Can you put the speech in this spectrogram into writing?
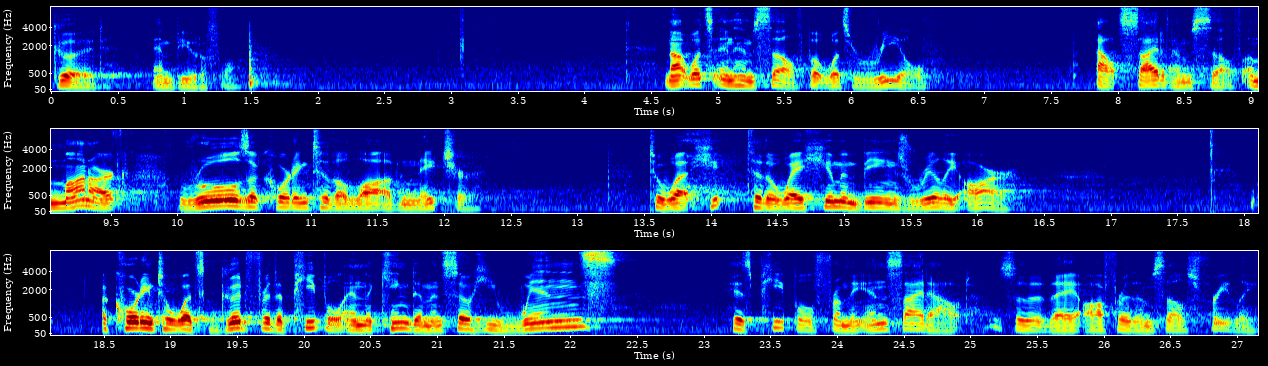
good, and beautiful. Not what's in himself, but what's real outside of himself. A monarch rules according to the law of nature to, what, to the way human beings really are, according to what's good for the people and the kingdom. And so he wins his people from the inside out so that they offer themselves freely.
